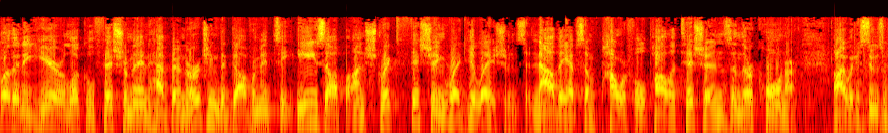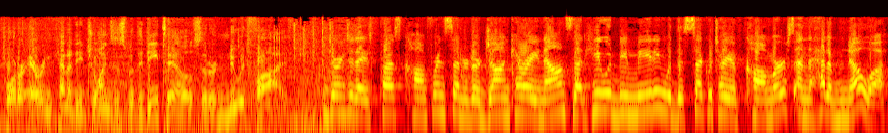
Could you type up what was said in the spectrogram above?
More than a year, local fishermen have been urging the government to ease up on strict fishing regulations, and now they have some powerful politicians in their corner. Eyewitness News reporter Erin Kennedy joins us with the details that are new at 5. During today's press conference, Senator John Kerry announced that he would be meeting with the Secretary of Commerce and the head of NOAA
